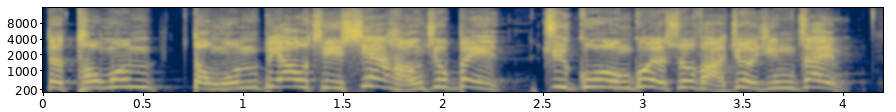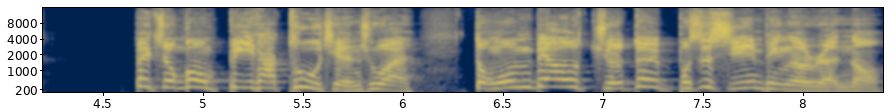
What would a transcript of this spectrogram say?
的童文董文标，其实现在好像就被据郭文贵的说法，就已经在被中共逼他吐钱出来。董文标绝对不是习近平的人哦，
